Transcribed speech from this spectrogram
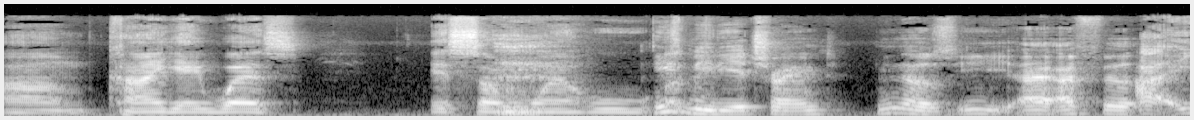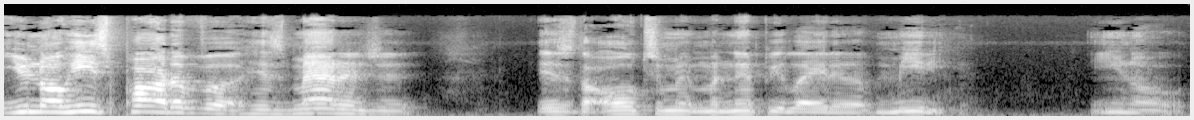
Um, Kanye West is someone who He's media trained. He knows. He. I, I feel. I, you know, he's part of a, his manager is the ultimate manipulator of media. You know,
